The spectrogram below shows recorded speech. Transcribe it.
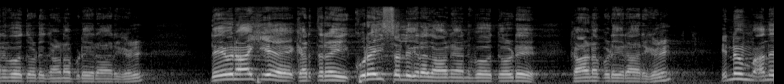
அனுபவத்தோடு காணப்படுகிறார்கள். தேவனாகிய கர்த்தரை குறை சொல்லுகிறதான அனுபவத்தோடு காணப்படுகிறார்கள். இன்னும் அந்த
